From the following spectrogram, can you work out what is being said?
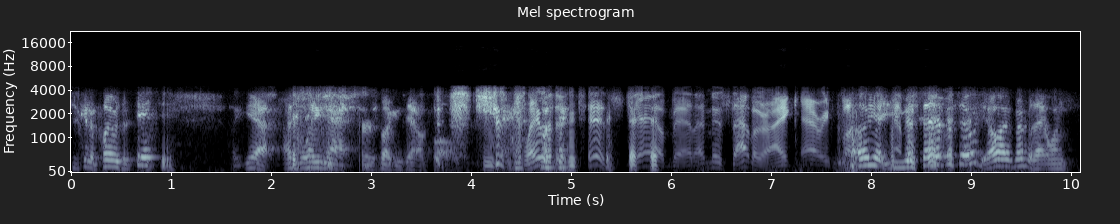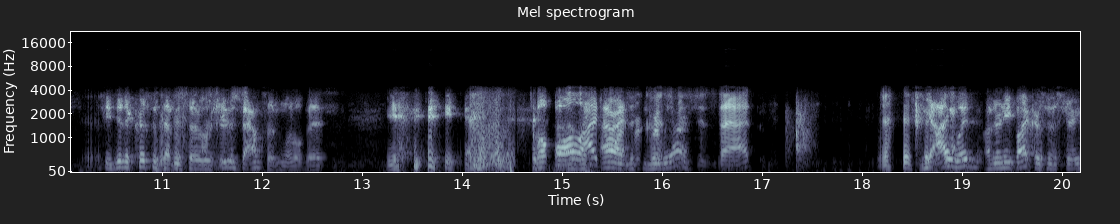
She's gonna play with her tits. Like, yeah, I blame that for her fucking downfall. Just play with her tits. Damn, man. I missed that Mariah Carey. Oh yeah, you missed that episode? Oh, I remember that one. She did a Christmas episode where she was bouncing a little bit. Yeah. Well, all Uh, I'd all right, want this for is where we Christmas is that. yeah, I would underneath my Christmas tree.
